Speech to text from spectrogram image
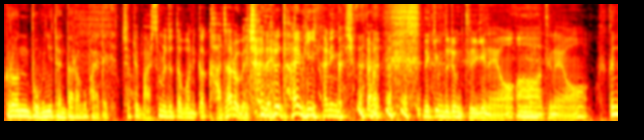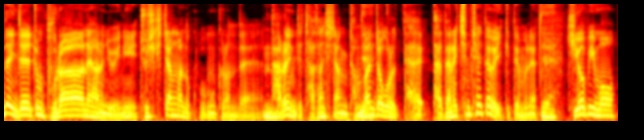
그런 부분이 된다라고 봐야 되겠죠. 저렇게 말씀을 듣다 보니까 가자를 외쳐야 되는 타이밍이 아닌가 싶다는 느낌도 좀 들긴 해요. 아, 예. 드네요. 근데 이제 좀 불안해하는 요인이 주식시장만 놓고 보면 그런데 음. 다른 이제 자산시장 전반적으로 대, 대단히 침체되어 있기 때문에 예. 기업이 뭐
